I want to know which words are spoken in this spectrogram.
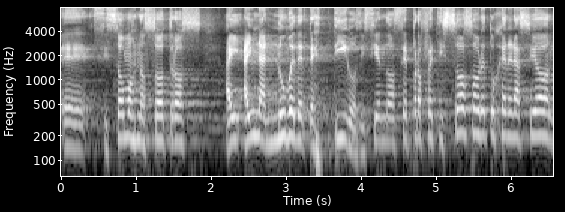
eh, si somos nosotros, hay, una nube de testigos diciendo, se profetizó sobre tu generación,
